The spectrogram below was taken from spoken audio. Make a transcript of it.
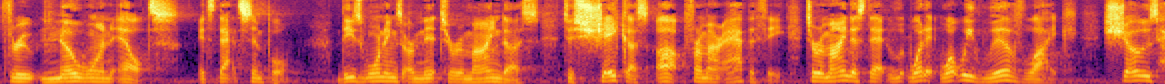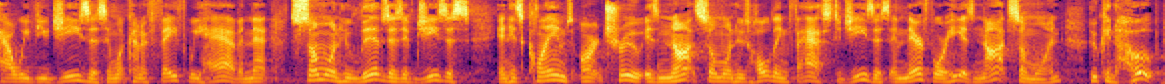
through no one else. It's that simple. These warnings are meant to remind us, to shake us up from our apathy, to remind us that what, it, what we live like shows how we view Jesus and what kind of faith we have, and that someone who lives as if Jesus and his claims aren't true is not someone who's holding fast to Jesus, and therefore he is not someone who can hope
